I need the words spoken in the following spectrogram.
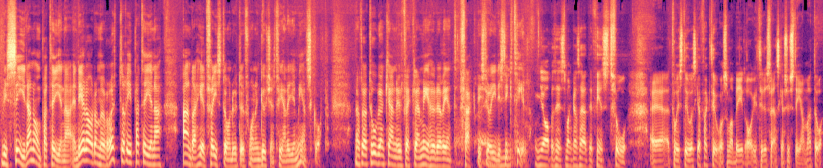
vid sidan om partierna. En del av dem är rötter i partierna, andra helt fristående utifrån en gudstjänstfirande gemenskap. Jag tror att Torbjörn kan utveckla mer hur det rent faktiskt juridiskt gick till. Ja precis, man kan säga att det finns två, eh, två historiska faktorer som har bidragit till det svenska systemet. Då.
